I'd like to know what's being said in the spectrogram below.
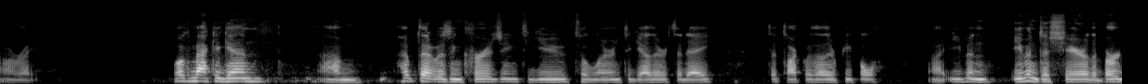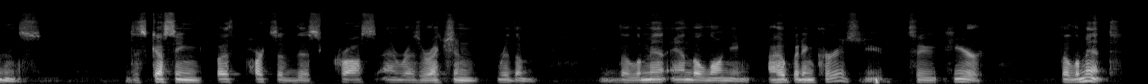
All right. Welcome back again. Um, hope that it was encouraging to you to learn together today, to talk with other people, uh, even even to share the burdens, discussing both parts of this cross and resurrection rhythm the lament and the longing. I hope it encouraged you to hear the lament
